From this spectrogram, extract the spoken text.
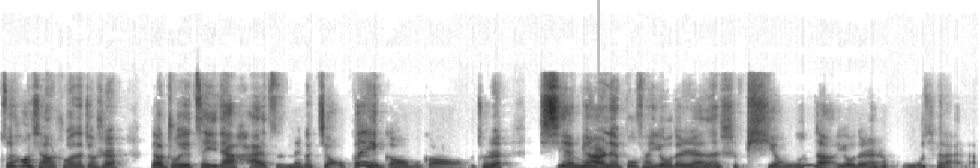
最后想说的就是要注意自己家孩子那个脚背高不高，就是鞋面那部分，有的人是平的，有的人是鼓起来的，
